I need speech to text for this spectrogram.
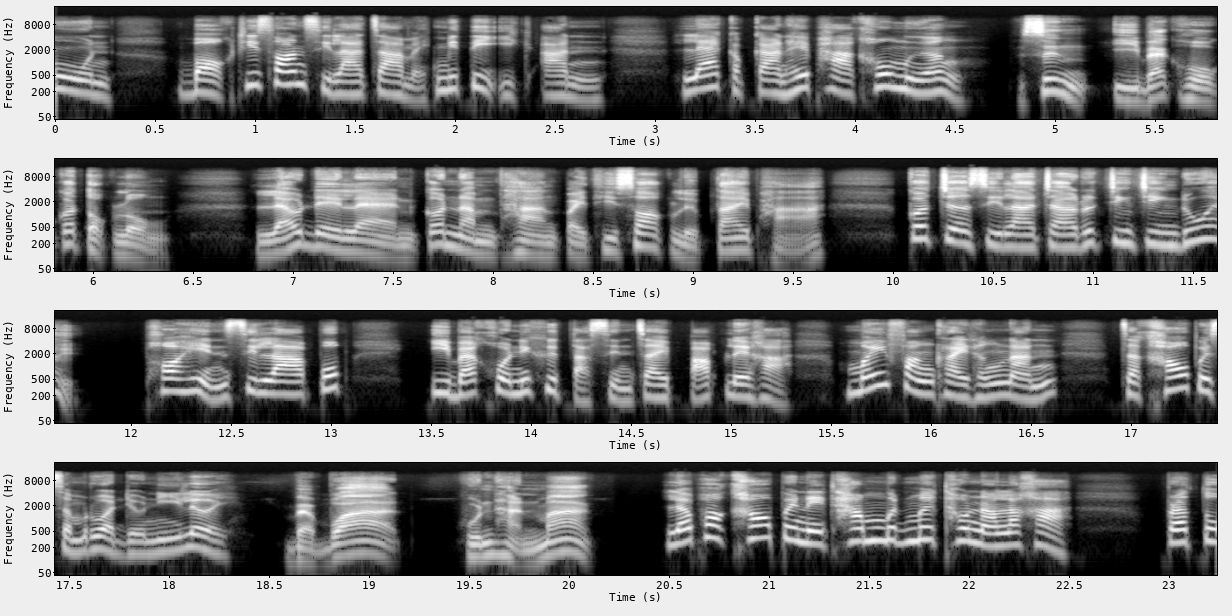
มูล บอกที่ซ่อนศิลาจาแมกมิติอีกอัน แลกกับการให้พาเข้าเมืองๆ ซึ่ง e b a c k h o ก็ตกลง แล้วเดแลนด์ก็นำทางไปที่ซอกหลืบใต้ผา ก็เจอศิลาจารึกจริง ๆ ด้วย พอเห็นศิลาปุ๊บ อีแบ็คคนนี่คือตัดสินใจปั๊บเลยค่ะ ไม่ฟังใครทั้งนั้นจะเข้าไปสำรวจเดี๋ยวนี้เลย แบบว่าหุนหันมาก แล้วพอเข้าไปในถ้ำมืดๆเท่านั้นละค่ะ ประตู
